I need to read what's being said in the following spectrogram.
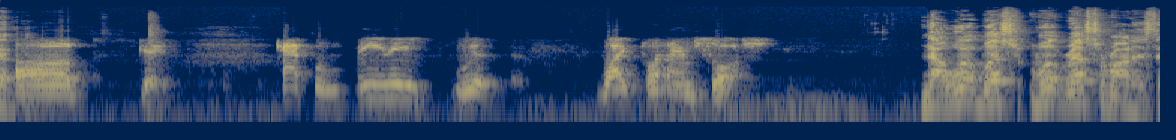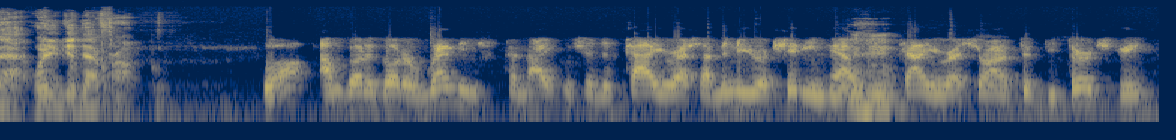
uh, capellini with white clam sauce. Now, what, what, what restaurant is that? Where do you get that from? Well, I'm going to go to Remy's tonight, which is an Italian restaurant. I'm in New York City now. Mm-hmm. an Italian restaurant at 53rd Street,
